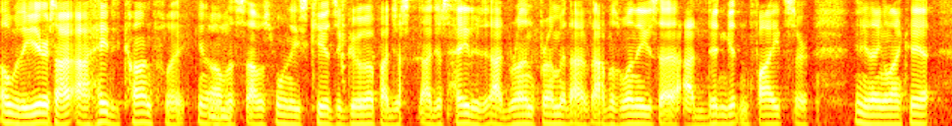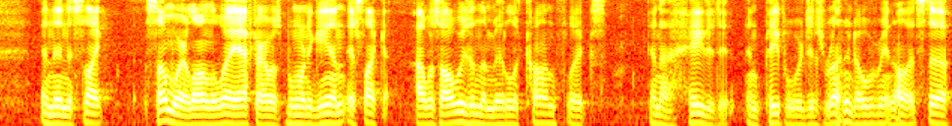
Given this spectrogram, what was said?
over the years I, I hated conflict. You know, I was I was one of these kids that grew up. I just I just hated it. I'd run from it. I, I was one of these. Uh, I didn't get in fights or anything like that. And then it's like somewhere along the way after I was born again, it's like I was always in the middle of conflicts and I hated it. And people were just running over me and all that stuff.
